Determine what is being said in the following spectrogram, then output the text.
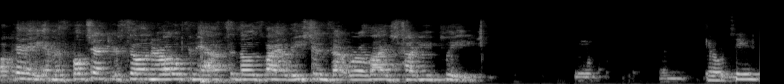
Okay, and Ms. Bolchak, you're still under oath and as to those violations that were alleged, how do you plead? Guilty?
